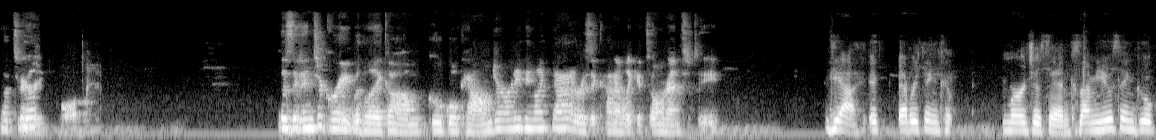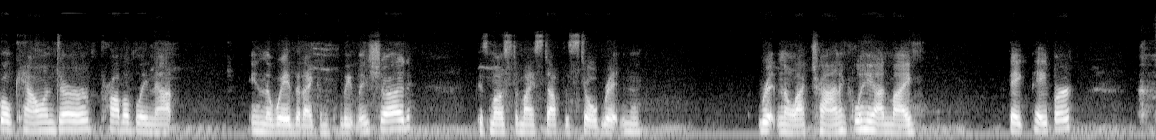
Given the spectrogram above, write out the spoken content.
That's very really cool. Does it integrate with like um, Google Calendar or anything like that, or is it kind of like its own entity? Yeah, it everything merges in because I'm using Google Calendar, probably not in the way that I completely should, because most of my stuff is still written written electronically on my fake paper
